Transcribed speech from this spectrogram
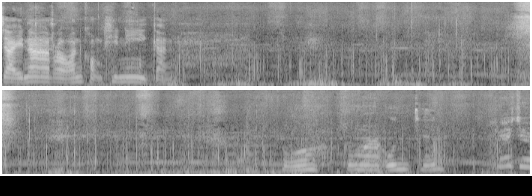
ใจหน้าร้อนของที่นี่กัน โอ้กูมาอุ่นเทน Leute,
